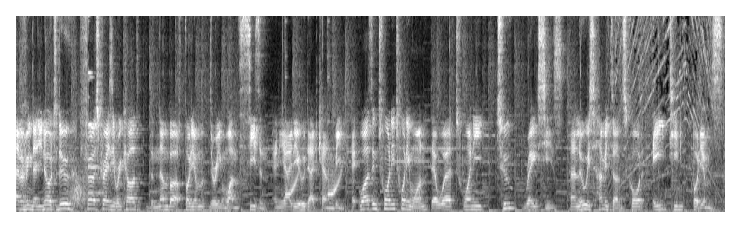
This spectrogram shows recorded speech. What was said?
everything that you know to do. First crazy record, the number of podium during one season. Any idea who that can be? It was in 2021, there were 22 races and Lewis Hamilton scored 18 podiums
